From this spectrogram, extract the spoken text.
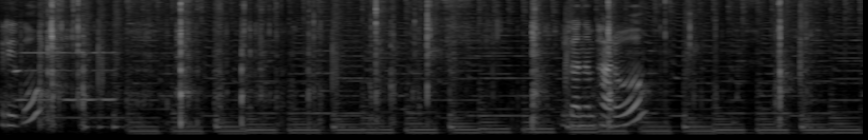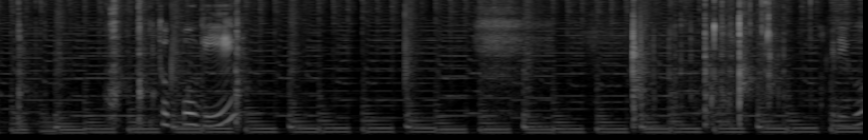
그리고 이거는 바로 돋보기. 그리고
